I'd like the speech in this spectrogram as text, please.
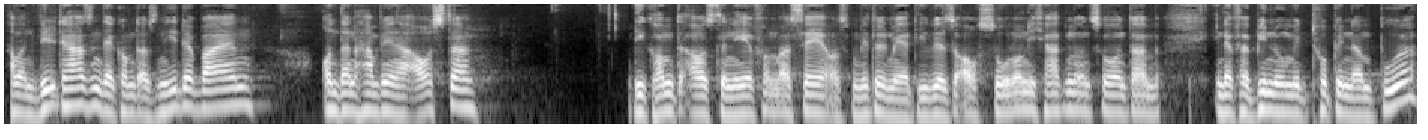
Haben wir einen Wildhasen, der kommt aus Niederbayern. Und dann haben wir eine Auster, die kommt aus der Nähe von Marseille, aus dem Mittelmeer, die wir so auch so noch nicht hatten und so. Und dann in der Verbindung mit Topinambur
